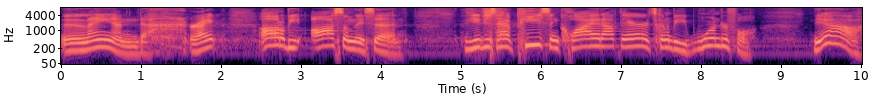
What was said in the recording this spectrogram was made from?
land, right? Oh, it'll be awesome, they said. You just have peace and quiet out there. It's going to be wonderful. Yeah,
